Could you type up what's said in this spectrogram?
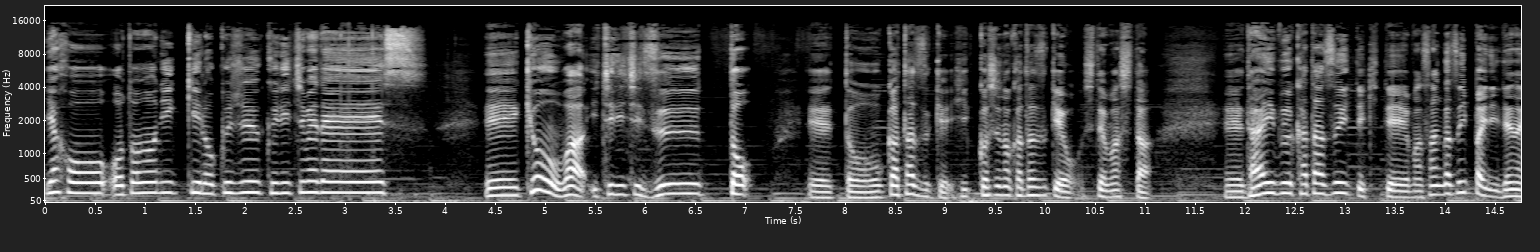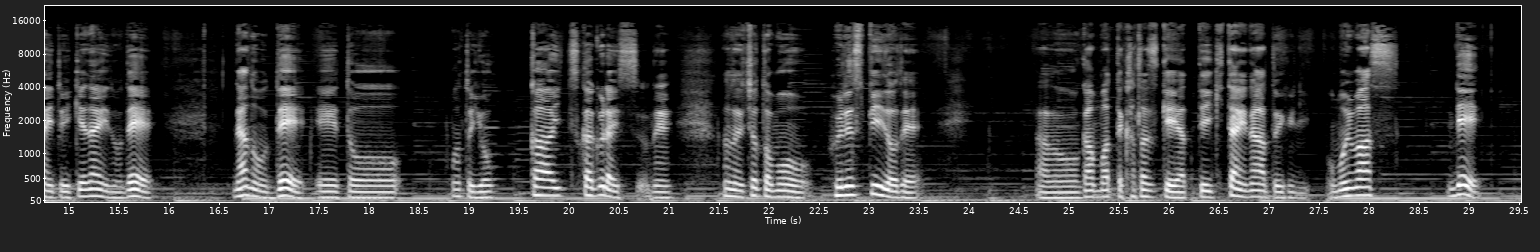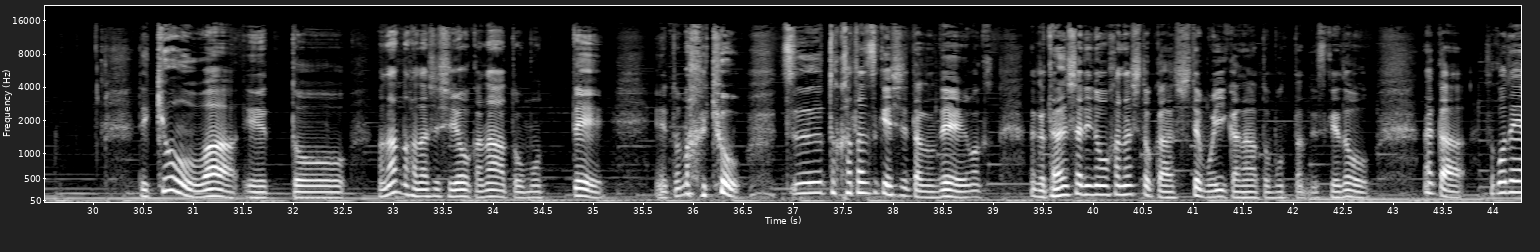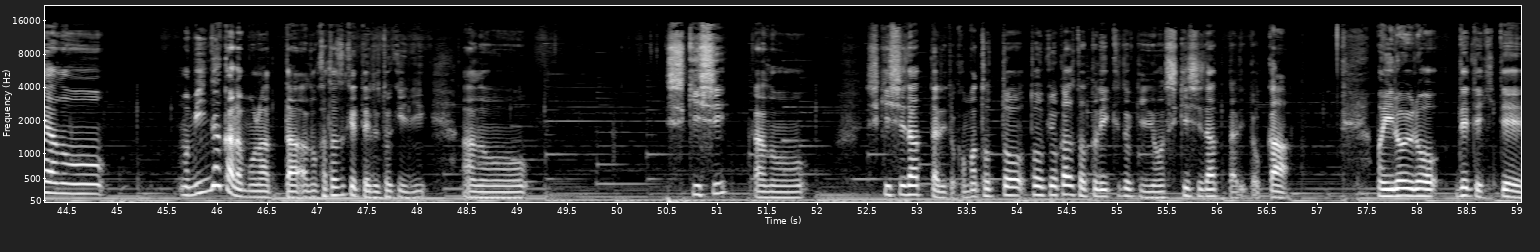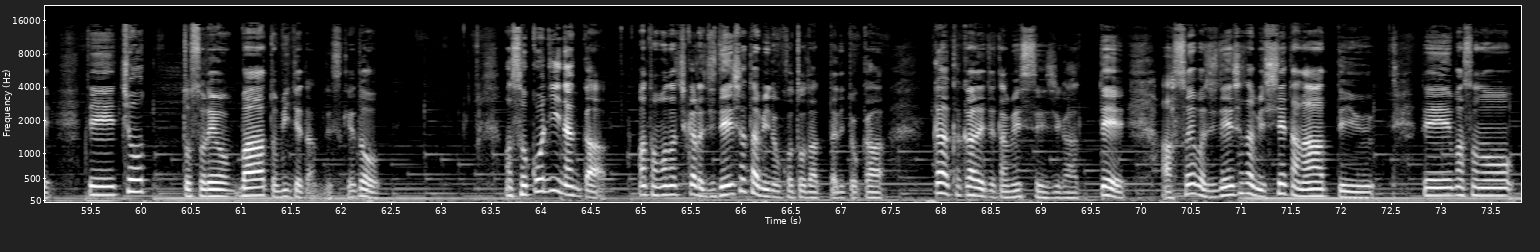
やっほー、音の日記69日目です。えー、今日は一日ずーっと、えっ、と、お片付け、引っ越しの片付けをしてました。えー、だいぶ片付いてきて、まあ、3月いっぱいに出ないといけないので、なので、えっ、と、あと4日、5日ぐらいですよね。なので、ちょっともう、フルスピードで、あの頑張って片付けやっていきたいなというふうに思います。で、で、今日は、えーっと、まあ何の話しようかなと思って、えーっと、まあ、今日、ずっと片付けしてたので、まあ、なんか断捨離のお話とかしてもいいかなと思ったんですけど、なんか、そこであの、まあ、みんなからもらった、あの、片付けてる時に、あの、色紙あの、色紙だったりとか、まあ、鳥取、東京から鳥取行く時の色紙だったりとか、まあ、いろいろ出てきて、で、ちょっとそれをバーっと見てたんですけど、まあ、そこになんか、まあ、友達から自転車旅のことだったりとかが書かれてたメッセージがあって、あ、そういえば自転車旅してたなっていう。で、まあ、その、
